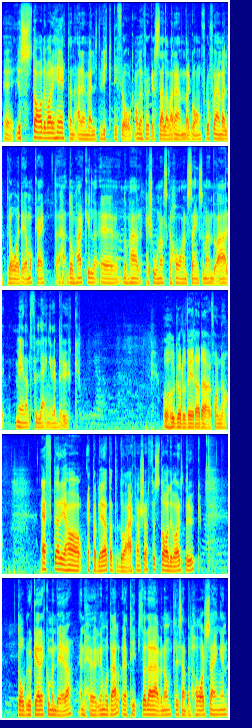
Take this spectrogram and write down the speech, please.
Eh, just stadigvarigheten är en väldigt viktig fråga och den försöker jag ställa varenda gång för då får jag en väldigt bra idé om okej, okay, de, här eh, de här personerna ska ha en säng som ändå är menad för längre bruk. Och hur går du vidare därifrån då? Efter jag har etablerat att det då är kanske för stadigvarigt bruk, då brukar jag rekommendera en högre modell och jag tipsar där även om till exempel har sängen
